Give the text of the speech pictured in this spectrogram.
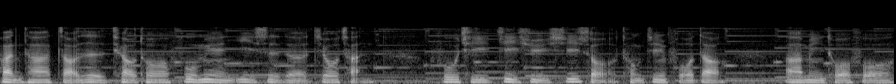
盼他早日跳脱负面意识的纠缠，夫妻继续携手统进佛道。阿弥陀佛。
